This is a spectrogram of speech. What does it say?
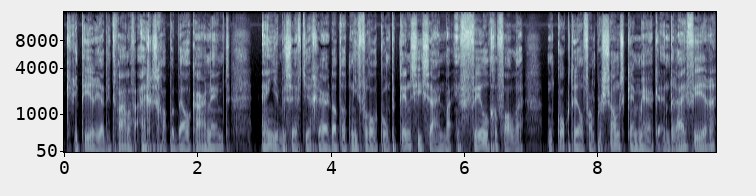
criteria, die twaalf eigenschappen bij elkaar neemt... en je beseft je, Ger, dat dat niet vooral competenties zijn... maar in veel gevallen een cocktail van persoonskenmerken en drijfveren...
